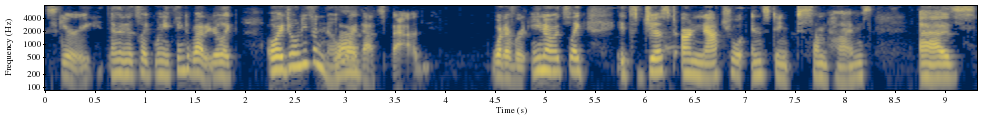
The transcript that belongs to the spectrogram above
scary? And then it's like when you think about it, you're like, oh, I don't even know yeah. why that's bad whatever you know it's like it's just our natural instinct sometimes as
